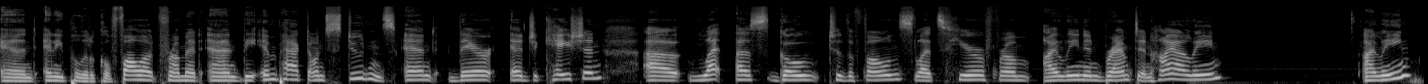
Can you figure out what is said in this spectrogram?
and any political fallout from it and the impact on students and their education. Uh, let us go to the phones. Let's hear from Eileen in Brampton. Hi, Eileen. Eileen?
